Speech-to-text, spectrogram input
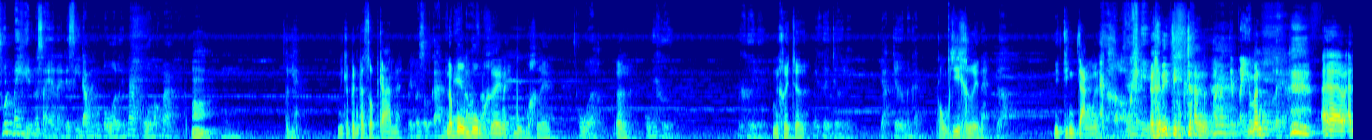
ชุดไม่เห็นว่าใส่อะไรแต่สีดำทั้งตัวเลยน่ากลัวมากอืมๆอืมนี่ก็เป็นประสบการณ์นะเป็นประสบการณ์ที่แล้วบูมม่บูมล่าเคยไหมบูมเคยไหมกลัวเออ กูไม่เคย ไม่เคยเลย ไม่เคยเจอ ไม่เคยเจอเลย อยากเจอเหมือนกันของพี่เคยนะเหรอนี่จริงจังเลยนะโอเคเออนี่จริงจัง มันจะตีมัน มุกเลยอะเอออัน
